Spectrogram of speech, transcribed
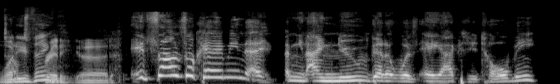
What do you think? Pretty good. It sounds okay. I mean, I, I mean, I knew that it was AI because you told me.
